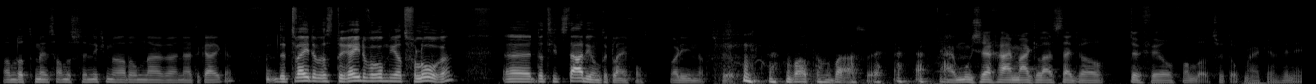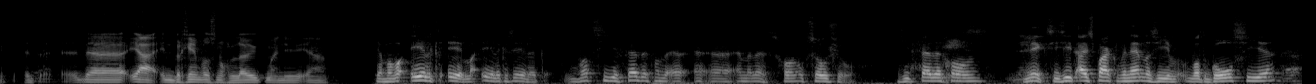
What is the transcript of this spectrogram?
Omdat mensen anders niks meer hadden om naar, naar te kijken. De tweede was de reden waarom hij had verloren. dat hij het stadion te klein vond waar hij in had gespeeld. Wat een baas. Hè? ja, ik moet zeggen, hij maakt de laatste tijd wel te veel van dat soort opmerkingen, vind ik. Het, de, ja, in het begin was het nog leuk, maar nu, ja. Ja, maar, wat eerlijk, maar eerlijk is eerlijk. Wat zie je verder van de uh, uh, MLS? Gewoon op social. Je ziet verder niks. gewoon nee. niks. Je ziet uitspraken van hem, dan zie je wat goals zie je. Ja.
